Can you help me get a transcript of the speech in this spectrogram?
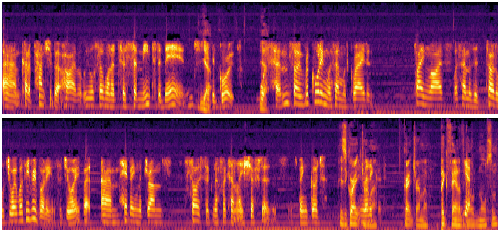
um, kind of punch a bit higher, but we also wanted to cement the band Yeah. as a group with Yeah. him. So recording with him was great, and playing live with him is a total joy. With everybody, it's a joy, but um, having the drums so significantly shifted, it's, it's been good. He's a great drummer. really good. Great drummer. Big fan of the Yeah. Golden Awesome.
